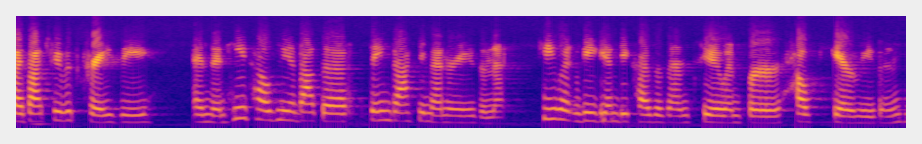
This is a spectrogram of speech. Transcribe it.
So I thought she was crazy. And then he tells me about the same documentaries and that he went vegan because of them too and for health scare reasons.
